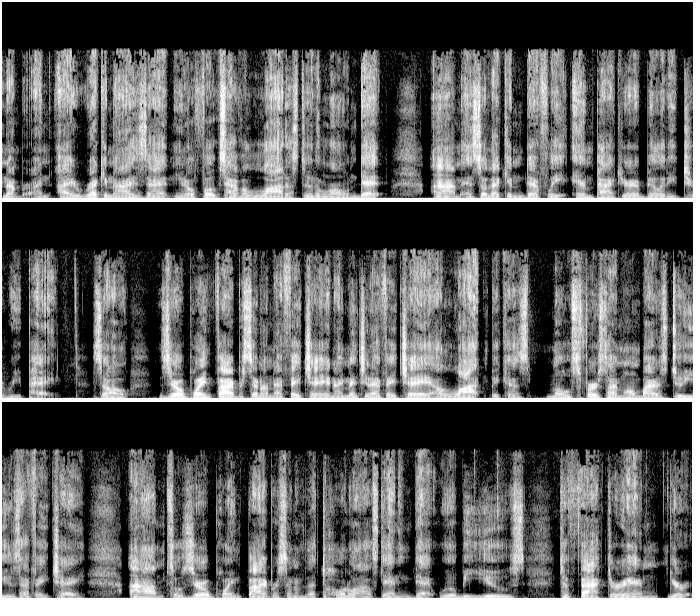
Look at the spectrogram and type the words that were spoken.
number. I, I, recognize that you know folks have a lot of student loan debt, um, and so that can definitely impact your ability to repay. So 0.5% on FHA, and I mention FHA a lot because most first-time homebuyers do use FHA. Um, so 0.5% of the total outstanding debt will be used to factor in your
